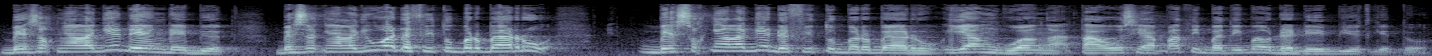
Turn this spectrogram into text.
besoknya lagi ada yang debut. Besoknya lagi wah ada VTuber baru. Besoknya lagi ada VTuber baru yang gue nggak tahu siapa tiba-tiba udah debut gitu.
